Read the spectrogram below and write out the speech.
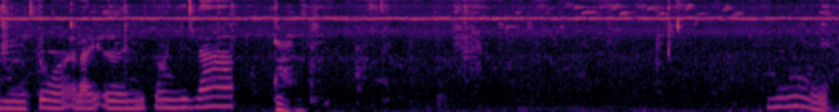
มีตัวอะไรเอ่ย มีตัวยีราฟนี่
